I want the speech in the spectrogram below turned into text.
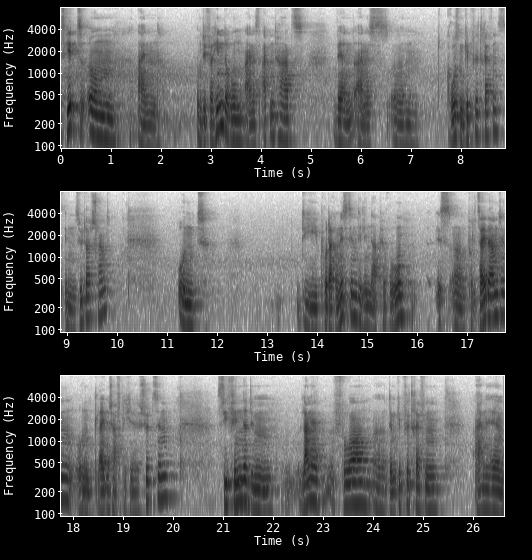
Es geht um, ein, um die Verhinderung eines Attentats während eines ähm, großen Gipfeltreffens in Süddeutschland. Und die Protagonistin, die Linda Perrault, ist äh, Polizeibeamtin und leidenschaftliche Schützin. Sie findet im, lange vor äh, dem Gipfeltreffen eine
